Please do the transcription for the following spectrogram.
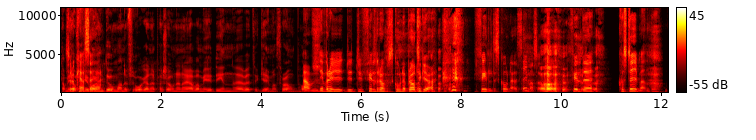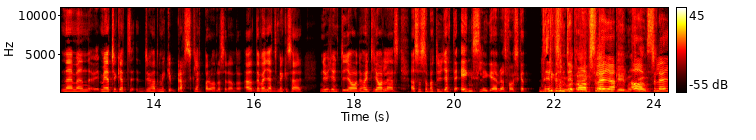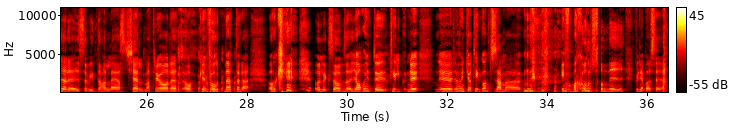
Ja, men Så jag fick jag ju säga- vara en dummande fråga när personen när jag var med i din vet Game of Thrones pods. Ja, det var du, ju- du, du fyllde de skorna bra tycker jag. fyllde skorna, säger man så? Fyllde kostymen. Nej men, men jag tycker att du hade mycket brasklappar å andra sidan då. Alltså, det var Mm. jättemycket så här, nu är ju inte jag, nu har inte jag läst, alltså som att du är jätteängslig över att folk ska liksom typ är avslöja, avslöja dig som inte har läst källmaterialet och fotnötterna. Och, och liksom så här, jag har inte tillgång, nu, nu har inte jag tillgång till samma information som ni, vill jag bara säga.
